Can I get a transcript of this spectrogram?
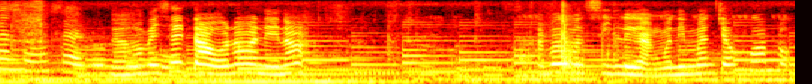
มันต้องใส่ลูกเดี๋ยวเขาไปใส่เตาเนาะวันนี้เนาะถ้า เบิ่งมันสีเหลืองวันนี้มันจะคว่ำลูก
